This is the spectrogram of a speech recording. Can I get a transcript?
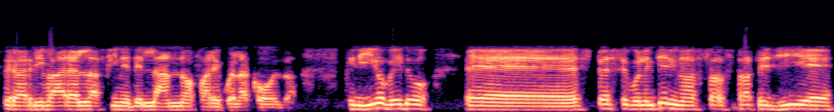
per arrivare alla fine dell'anno a fare quella cosa. Quindi io vedo eh, spesso e volentieri le nostre strategie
